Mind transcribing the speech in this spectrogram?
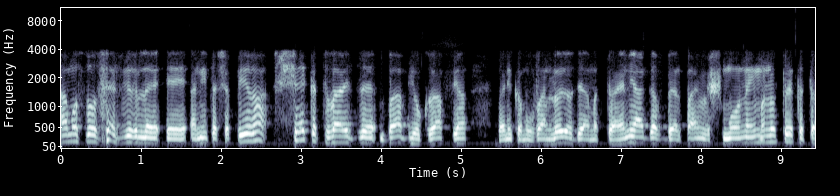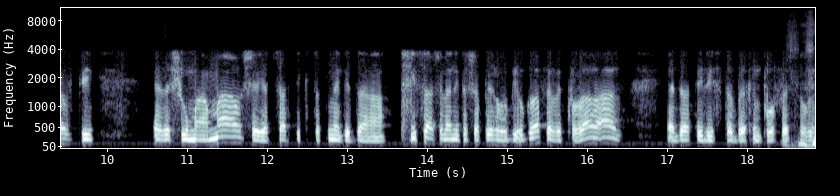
עמוס עוז העביר לאניטה שפירא, שכתבה את זה בביוגרפיה ואני כמובן לא יודע מתי. אני אגב ב-2008, אם אני לא טועה, כתבתי איזשהו מאמר שיצאתי קצת נגד התפיסה של אניטה שפירו בביוגרפיה, וכבר אז ידעתי להסתבך עם פרופסורים.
